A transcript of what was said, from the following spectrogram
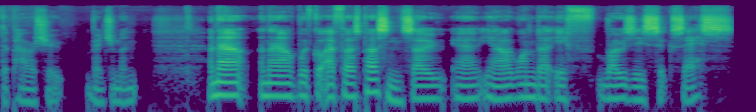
the parachute regiment. And now and now we've got our first person. So uh, you know I wonder if Rose's success.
